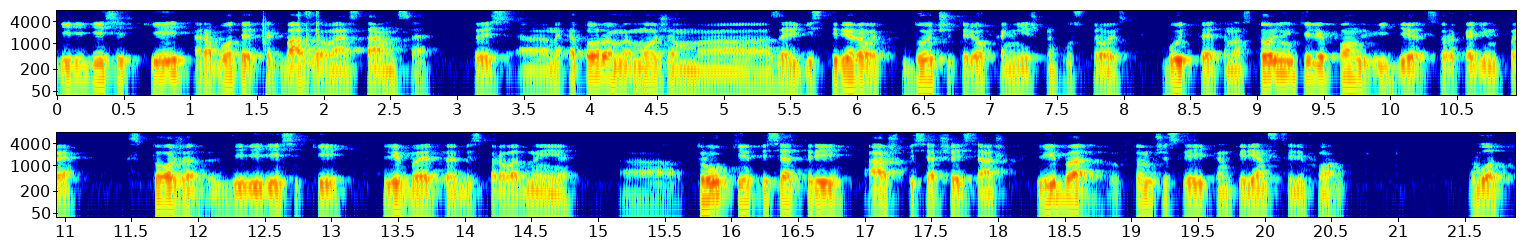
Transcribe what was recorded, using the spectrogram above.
DD10K работает как базовая станция, то есть э, на которую мы можем э, зарегистрировать до четырех конечных устройств. Будь то это настольный телефон в виде 41P с тоже DD10K, либо это беспроводные трубки 53H, 56H, либо в том числе и конференц-телефон. Вот.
